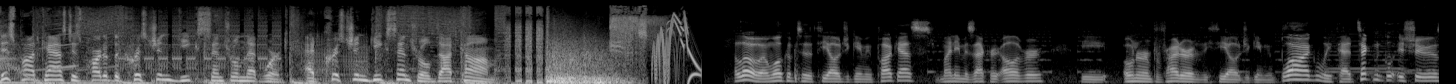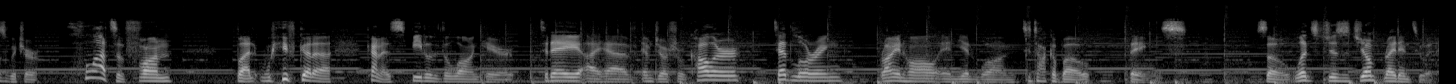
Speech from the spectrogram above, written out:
This podcast is part of the Christian Geek Central Network at ChristianGeekCentral.com. Hello, and welcome to the Theology Gaming Podcast. My name is Zachary Oliver, the owner and proprietor of the Theology Gaming blog. We've had technical issues, which are lots of fun, but we've got to kind of speed it along here. Today, I have M. Joshua Cauller, Ted Loring, Brian Hall, and Yin Wang to talk about things. So let's just jump right into it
